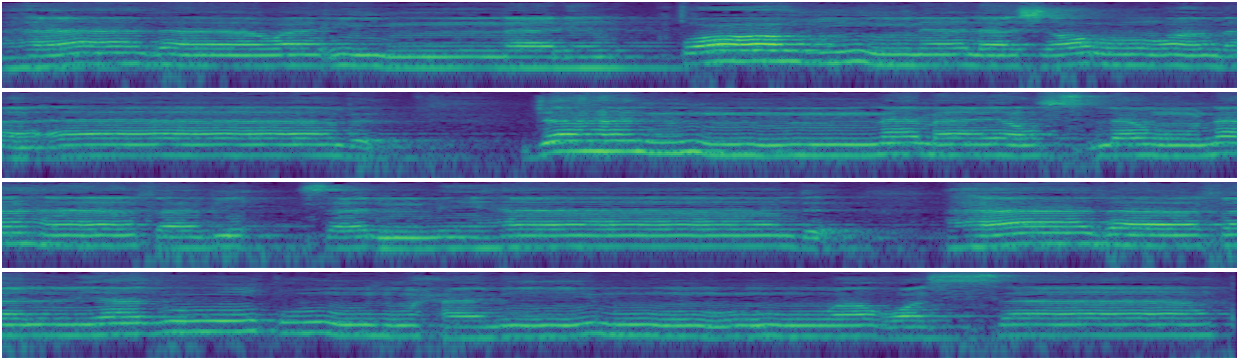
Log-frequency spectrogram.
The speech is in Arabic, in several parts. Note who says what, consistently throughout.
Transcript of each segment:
Speaker 1: هذا وإن للطاغين لشر مآب. جهنم يصلونها فبئس المهاد. هذا فليذوقوه حميم وغساق.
